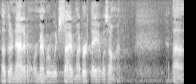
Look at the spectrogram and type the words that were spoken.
Other than that, I don't remember which side of my birthday it was on. Uh,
